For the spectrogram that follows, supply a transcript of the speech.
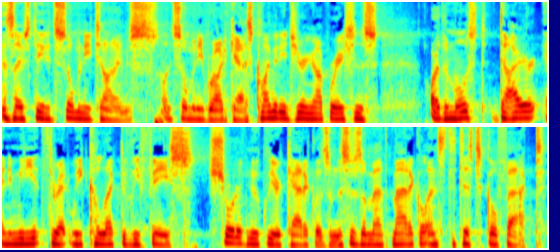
As I've stated so many times on so many broadcasts, climate engineering operations are the most dire and immediate threat we collectively face, short of nuclear cataclysm. This is a mathematical and statistical fact.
